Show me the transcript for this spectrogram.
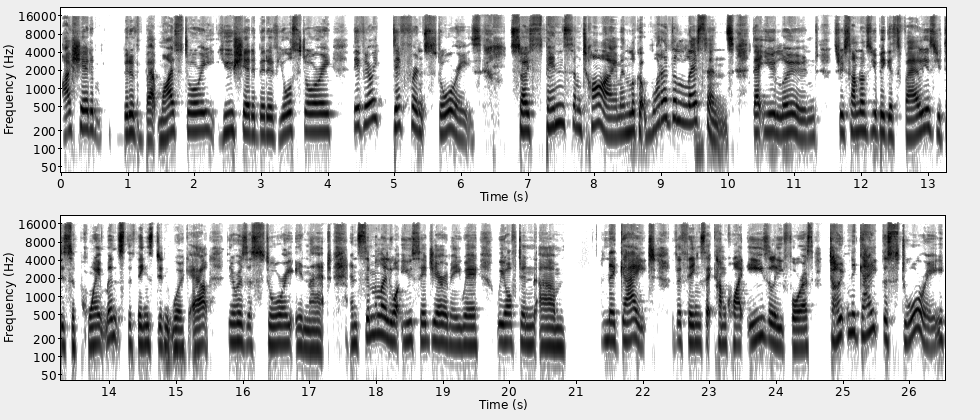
I shared a bit of about my story, you shared a bit of your story. They're very different stories. So spend some time and look at what are the lessons that you learned through sometimes your biggest failures, your disappointments, the things didn't work out. There is a story in that. And similarly, what you said, Jeremy, where we often, um, negate the things that come quite easily for us. Don't negate the story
